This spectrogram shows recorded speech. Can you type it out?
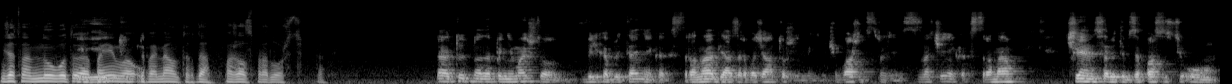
ну вот и помимо тут, упомянутых, да, пожалуйста, продолжите. Да. да, тут надо понимать, что Великобритания как страна для Азербайджана тоже имеет очень важное значение, как страна член Совета Безопасности ООН.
